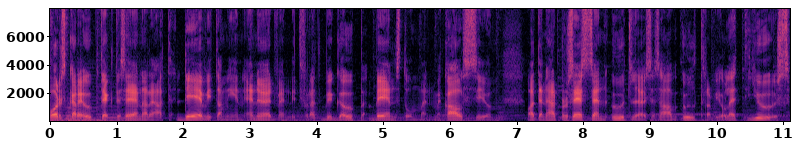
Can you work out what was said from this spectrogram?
Forskare upptäckte senare att D-vitamin är nödvändigt för att bygga upp benstommen med kalcium och att den här processen utlöses av ultraviolett ljus.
